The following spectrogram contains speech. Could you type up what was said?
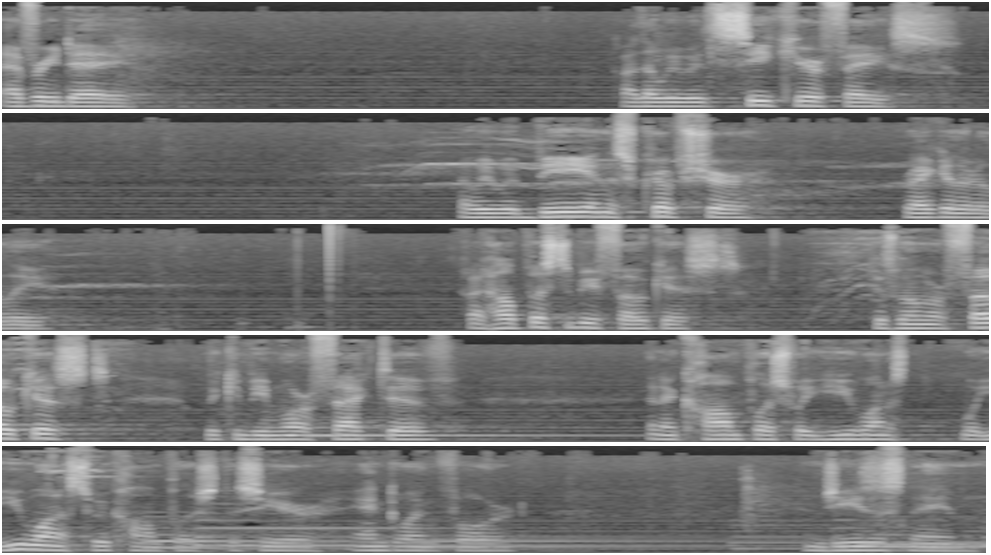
every day. God, that we would seek your face, that we would be in the scripture regularly. God, help us to be focused, because when we're focused, we can be more effective and accomplish what you want us, what you want us to accomplish this year and going forward. In Jesus' name,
